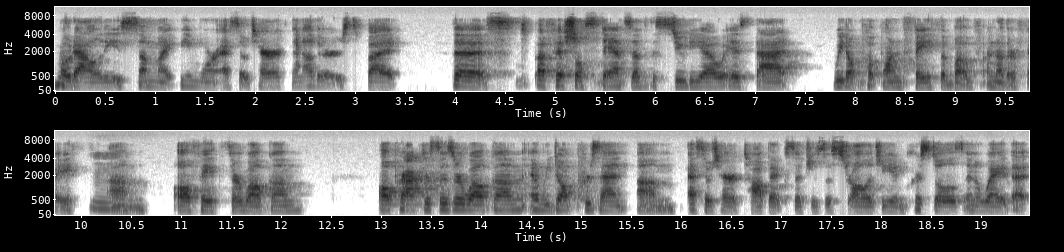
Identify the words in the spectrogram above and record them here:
modalities. Some might be more esoteric than others, but the official stance of the studio is that we don't put one faith above another faith. Mm. Um, all faiths are welcome all practices are welcome and we don't present um, esoteric topics such as astrology and crystals in a way that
